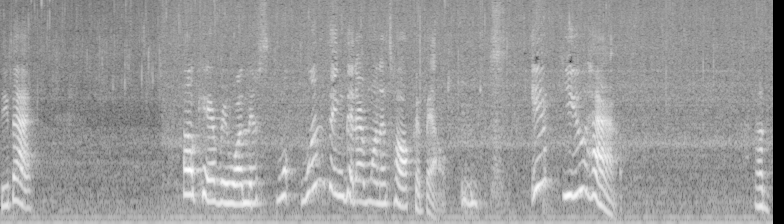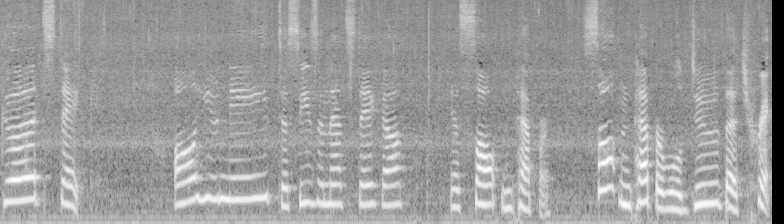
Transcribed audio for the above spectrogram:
Be back. Okay, everyone, there's one thing that I want to talk about. If you have a good steak, all you need to season that steak up is salt and pepper. Salt and pepper will do the trick.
